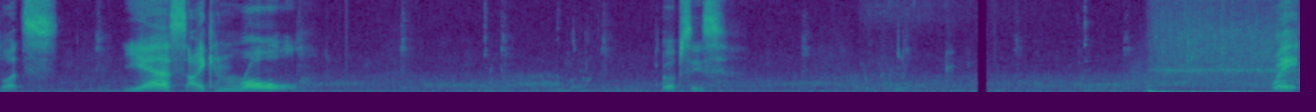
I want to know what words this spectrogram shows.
Let's... Yes, I can roll. Oopsies. Wait,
